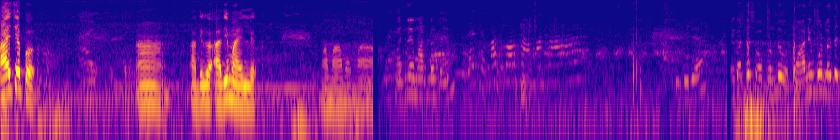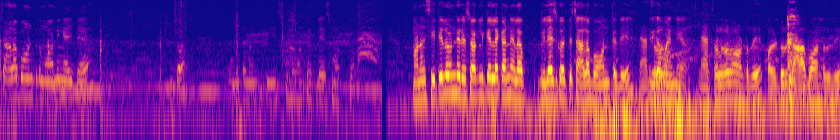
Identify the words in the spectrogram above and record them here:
హాయ్ చెప్పు. ఆ, అదిగో అది మా ఇల్లు. మా మామ మా మధ్యలో మాట్లాడితే కొత్త సూపర్ ఉంటుంది మార్నింగ్ పూటలో అయితే చాలా బాగుంటుంది మార్నింగ్ అయితే. ఇంకా ఎంత మంచి పీస్ఫుల్ ఉంటుంది ప్లేస్ మొత్తం. మనం సిటీలో ఉండే రిసార్ట్లకి వెళ్ళే కానీ ఇలా విలేజ్కి వస్తే చాలా బాగుంటుంది. నేచురల్ కూడా ఉంటుంది. పల్లెటూరు చాలా బాగుంటుంది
